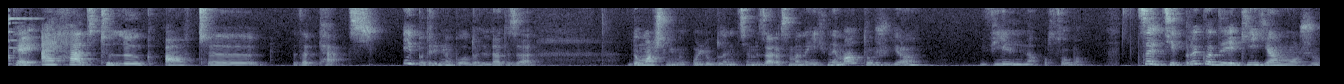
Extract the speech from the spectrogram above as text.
Okay, I had to look after the pets. І потрібно було доглядати за домашніми улюбленцями. Зараз в мене їх нема, тож я вільна особа. Це ті приклади, які я можу,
